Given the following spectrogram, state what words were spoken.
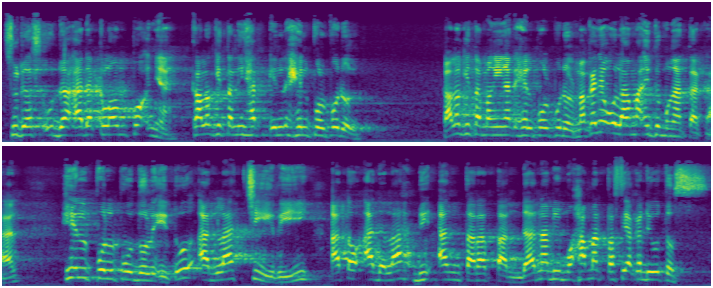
Sudah sudah ada kelompoknya. Kalau kita lihat Hilpul Pudul. Kalau kita mengingat Hilpul Pudul, makanya ulama itu mengatakan Hilpul Pudul itu adalah ciri atau adalah di antara tanda Nabi Muhammad pasti akan diutus.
